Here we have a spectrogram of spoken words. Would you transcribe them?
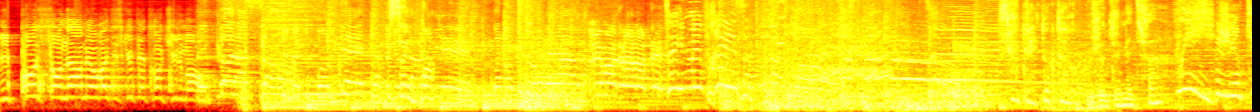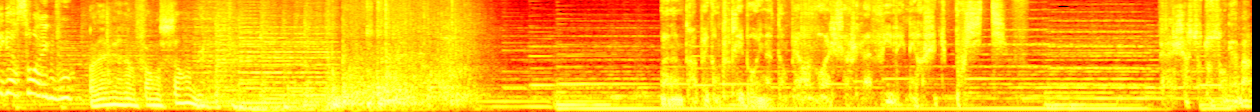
Il pose son arme et on va discuter tranquillement. Cinq points. Les mains derrière la tête. C'est une méprise S'il vous plaît, docteur. Vous êtes des médecins Oui, j'ai un petit garçon avec vous. On a eu un enfant ensemble. Madame Trappé, comme toutes les bourrines à tempérament, elle cherche la vie, l'énergie du positif. Elle cherche surtout son gamin.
